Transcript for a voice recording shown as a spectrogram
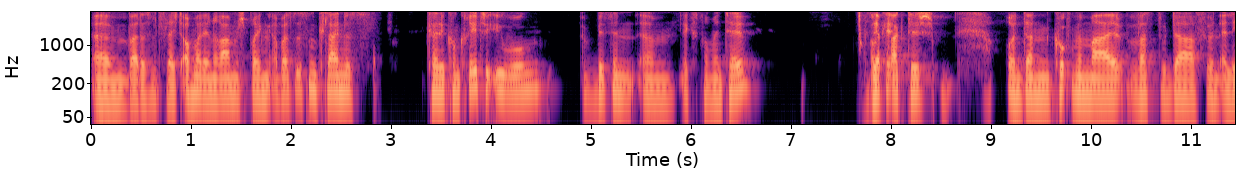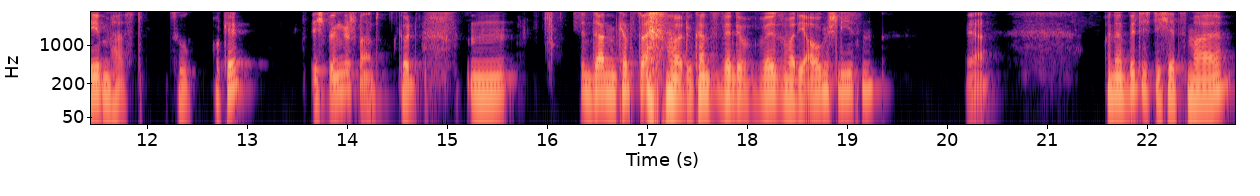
Ähm, weil das wird vielleicht auch mal den Rahmen sprengen, aber es ist ein kleines, kleine konkrete Übung, ein bisschen ähm, experimentell, sehr Okay. praktisch. Und dann gucken wir mal, was du da für ein Erleben hast zu. Okay? Ich bin gespannt. Gut. Mm, Dann kannst du einmal, du kannst, wenn du willst, mal die Augen schließen. Ja. Und dann bitte ich dich jetzt mal,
